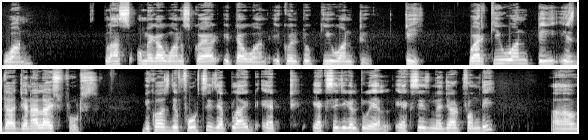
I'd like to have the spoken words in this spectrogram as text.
1 plus omega 1 square eta 1 equal to q1 2 t where q1 t is the generalized force because the force is applied at x is equal to L, x is measured from the uh,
